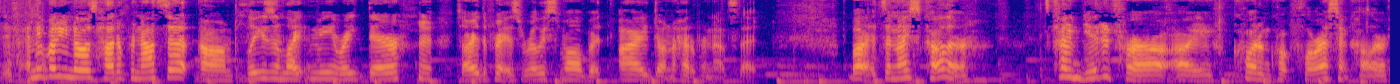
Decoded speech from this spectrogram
if anybody knows how to pronounce that, um, please enlighten me right there. Sorry, the print is really small, but I don't know how to pronounce that. But it's a nice color. It's kind of muted for a, a quote-unquote fluorescent color.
